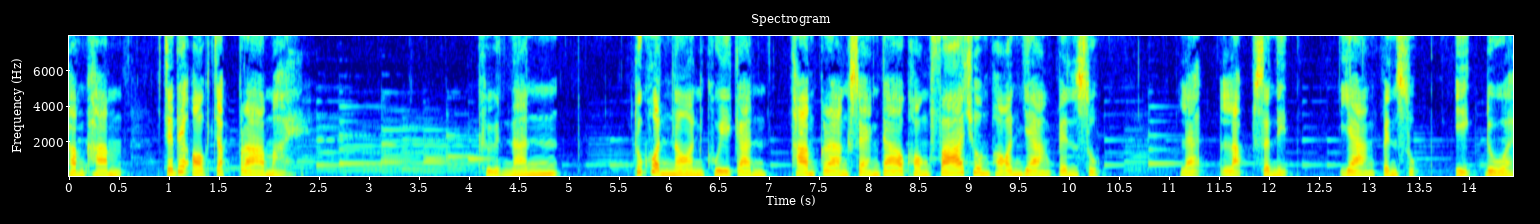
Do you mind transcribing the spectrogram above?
ค่ำๆจะได้ออกจับปลาใหม่ คืนนั้น ทุกคนนอนคุยกันท่ามกลางแสงดาวของฟ้าชุมพรอย่างเป็นสุข และหลับสนิทอย่างเป็นสุข อีกด้วย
